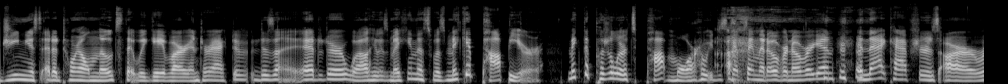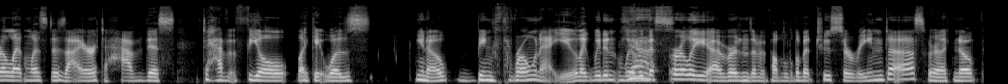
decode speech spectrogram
genius editorial notes that we gave our interactive design editor while he was making this was make it poppier. Make the push alerts pop more. We just kept saying that over and over again. And that captures our relentless desire to have this, to have it feel like it was, you know, being thrown at you. Like we didn't, we- Yes. the early uh, versions of it felt a little bit too serene to us. We are like, nope,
